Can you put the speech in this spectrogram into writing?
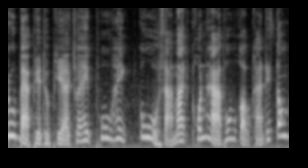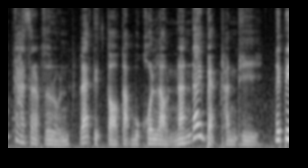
รูปแบบ peer-to-peer ช่วยให้ผู้ให้ กู้สามารถค้นหาผู้ประกอบการที่ต้องการสนับสนุน และติดต่อกับบุคคลเหล่านั้นได้แบบทันที ในปี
